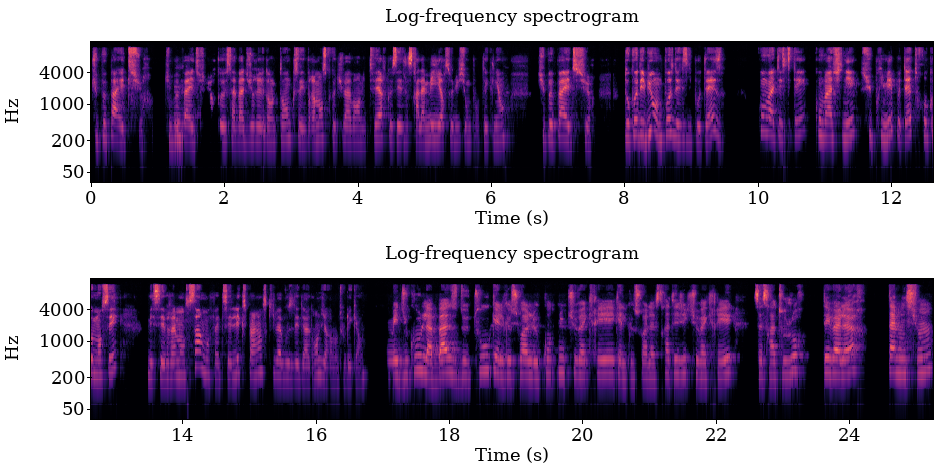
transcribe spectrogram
tu peux pas être sûr. Tu peux mm. pas être sûr que ça va durer dans le temps, que c'est vraiment ce que tu vas avoir envie de faire, que ça sera la meilleure solution pour tes clients. Tu peux pas être sûr. Donc au début, on pose des hypothèses qu'on va tester, qu'on va affiner, supprimer peut-être, recommencer. Mais c'est vraiment ça en fait. C'est l'expérience qui va vous aider à grandir dans tous les cas. Mais du coup, la base de tout, quel que soit le contenu que tu vas créer, quelle que soit la stratégie que tu vas créer, ce sera toujours tes valeurs, ta mission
